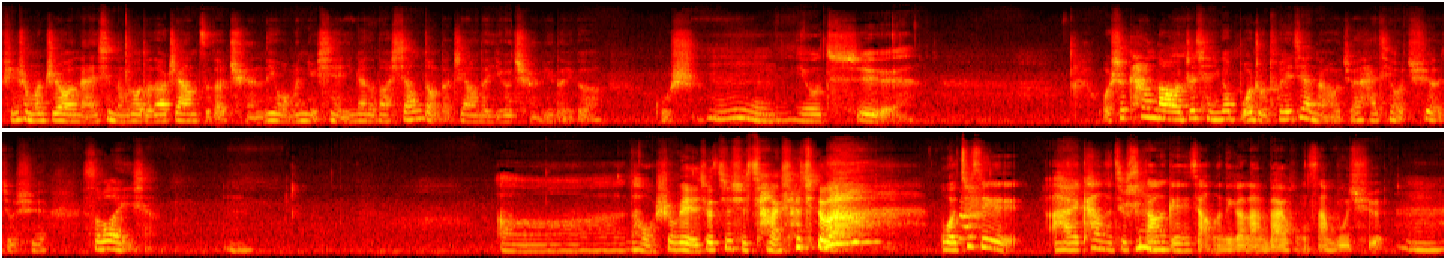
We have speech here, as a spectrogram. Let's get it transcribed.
凭什么只有男性能够得到这样子的权利，我们女性也应该得到相等的这样的一个权利的一个故事。嗯，有趣。我是看到之前一个博主推荐的，我觉得还挺有趣的，就去搜了一下。嗯。啊，那我是不是也就继续讲下去吧？我最近。还看了就是刚刚给你讲的那个蓝白红三部曲，嗯，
